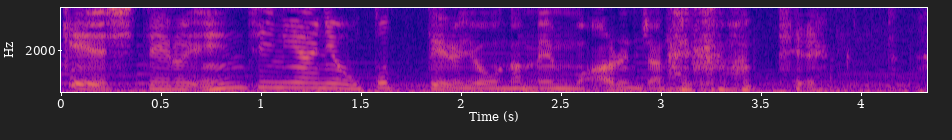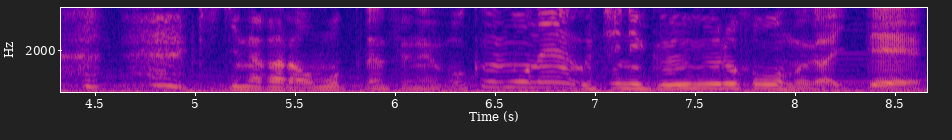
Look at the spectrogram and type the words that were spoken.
計してるエンジニアに怒ってるような面もあるんじゃないかなって 聞きながら思ったんですよね。僕もね、うちに Google ホームがいて、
